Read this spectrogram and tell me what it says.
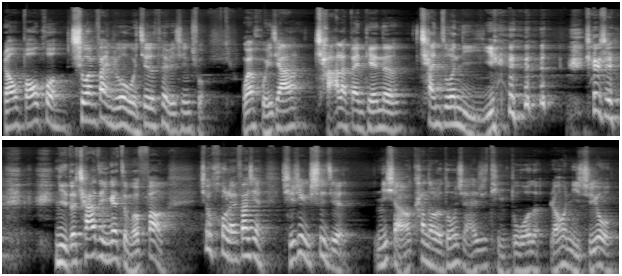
然后包括吃完饭之后，我记得特别清楚。我还回家查了半天的餐桌礼仪，就是你的叉子应该怎么放，就后来发现，其实这个世界你想要看到的东西还是挺多的，然后你只有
